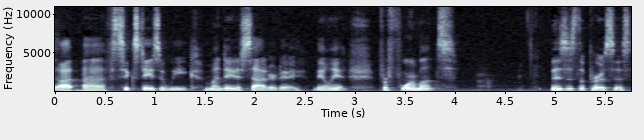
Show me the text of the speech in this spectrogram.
Uh, six days a week, Monday to Saturday. They only for four months. This is the process.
